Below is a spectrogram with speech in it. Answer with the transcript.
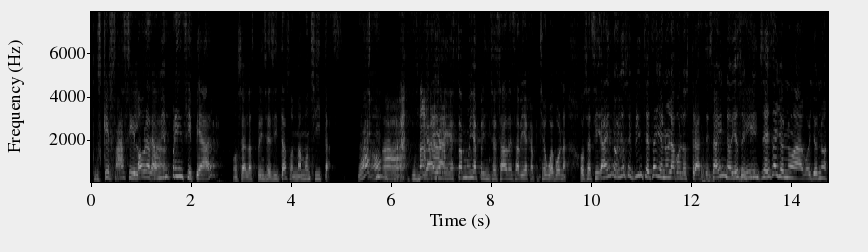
pues qué fácil. o Ahora, sea, también principiar, o sea, las princesitas son mamoncitas. ¿No? Pues ya, ya, está muy aprincesada esa vieja, pinche huevona. O sea, sí, ay, no, yo soy princesa, yo no lavo los trastes. Ay, no, yo soy princesa, yo no hago, yo no.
